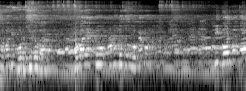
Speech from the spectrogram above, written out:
সবারই পরিচিত গান। সবাই একটু আনন্দ করব, কেমন? কি করব গো?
